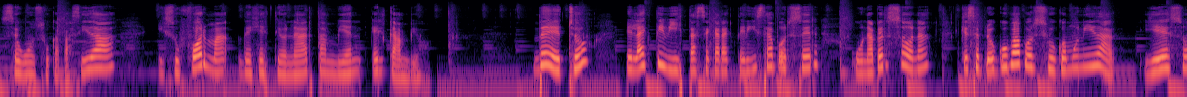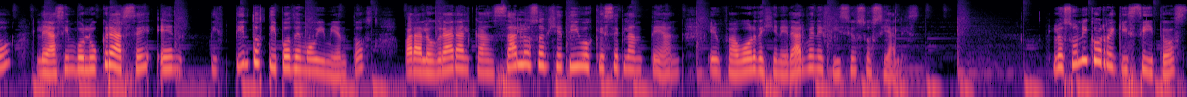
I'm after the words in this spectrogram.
según su capacidad y su forma de gestionar también el cambio. De hecho, el activista se caracteriza por ser una persona que se preocupa por su comunidad y eso le hace involucrarse en distintos tipos de movimientos para lograr alcanzar los objetivos que se plantean en favor de generar beneficios sociales. Los únicos requisitos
